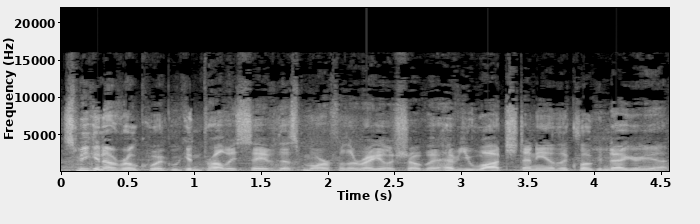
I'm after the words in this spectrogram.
Speaking of, real quick, we can probably save this more for the regular show. But have you watched any of the Cloak and Dagger yet?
